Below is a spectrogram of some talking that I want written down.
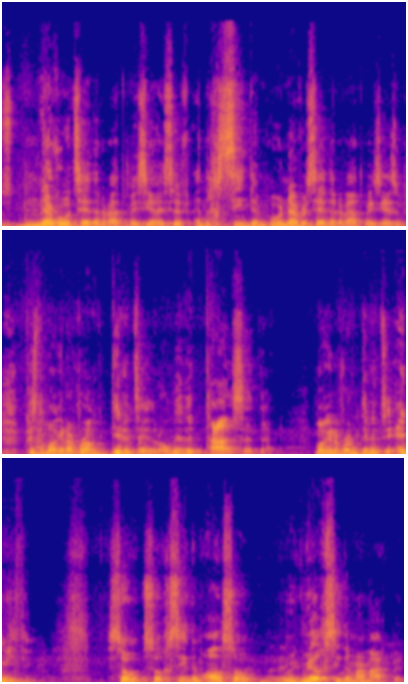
who never would say that about the Beis Yosef, and the Chassidim, who would never say that about the Beis Yosef, because the Magen Avram didn't say that. Only the Taz said that. Magen Avram didn't say anything. So, so Chassidim also, real Chassidim are makbid.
